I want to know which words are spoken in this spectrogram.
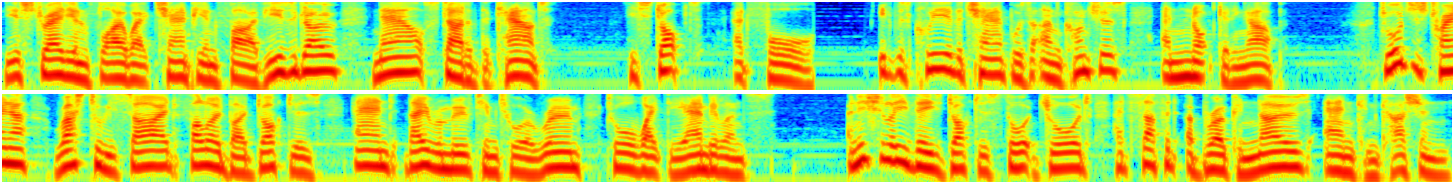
the Australian flyweight champion five years ago, now started the count. He stopped at four. It was clear the champ was unconscious and not getting up. George's trainer rushed to his side, followed by doctors, and they removed him to a room to await the ambulance. Initially, these doctors thought George had suffered a broken nose and concussion.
